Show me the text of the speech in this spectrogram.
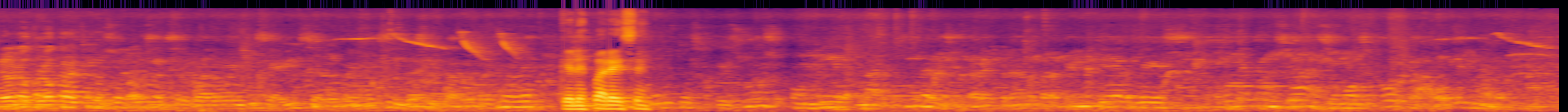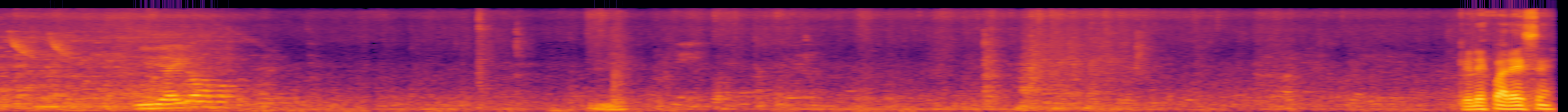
Pero lo colocas aquí. ¿Qué les parece? ¿Qué les parece?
